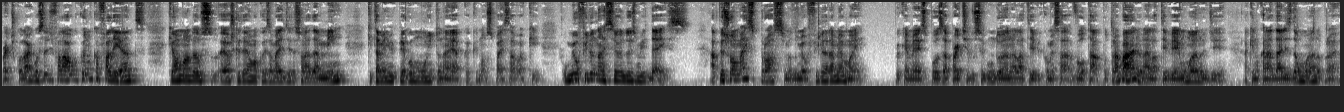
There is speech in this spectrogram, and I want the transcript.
particular, gostaria de falar algo que eu nunca falei antes, que é uma das, eu acho que é uma coisa mais direcionada a mim, que também me pegou muito na época que nosso pai estava aqui. O meu filho nasceu em 2010. A pessoa mais próxima do meu filho era minha mãe, porque a minha esposa, a partir do segundo ano, ela teve que começar a voltar para o trabalho, né? Ela teve um ano de Aqui no Canadá eles dão um ano para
